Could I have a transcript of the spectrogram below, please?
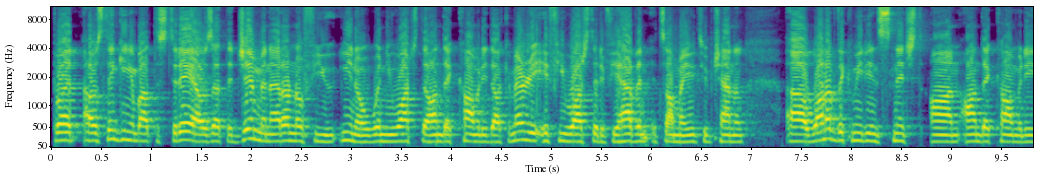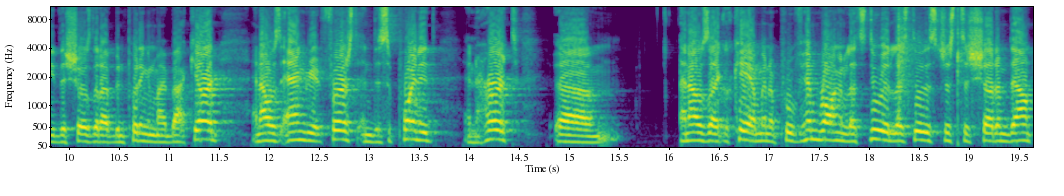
But I was thinking about this today. I was at the gym, and I don't know if you, you know, when you watch the On Deck comedy documentary, if you watched it, if you haven't, it's on my YouTube channel. Uh, one of the comedians snitched on On Deck comedy, the shows that I've been putting in my backyard, and I was angry at first and disappointed and hurt. Um, and I was like, okay, I'm gonna prove him wrong, and let's do it. Let's do this just to shut him down.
